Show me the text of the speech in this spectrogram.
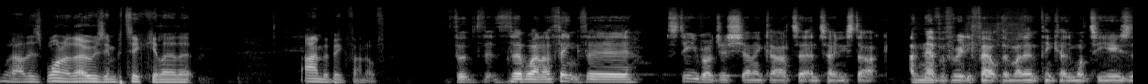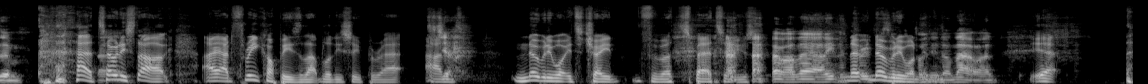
Well, there's one of those in particular that I'm a big fan of. the, the the one I think the Steve Rogers, Sharon Carter, and Tony Stark. I've never really felt them. I don't think I'd want to use them. Tony Stark. I had three copies of that bloody super rare, and Yeah. Nobody wanted to trade for spare twos. well, there, I think the No- nobody wanted on that one. yeah.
